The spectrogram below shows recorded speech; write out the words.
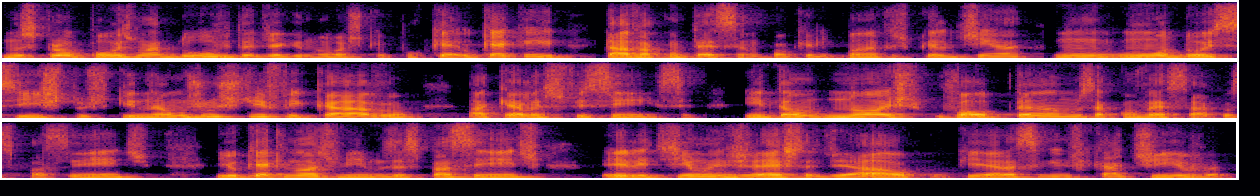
nos propôs uma dúvida diagnóstica, porque o que é que estava acontecendo com aquele pâncreas? Porque ele tinha um, um ou dois cistos que não justificavam aquela insuficiência. Então, nós voltamos a conversar com esse paciente e o que é que nós vimos? Esse paciente ele tinha uma ingesta de álcool que era significativa.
